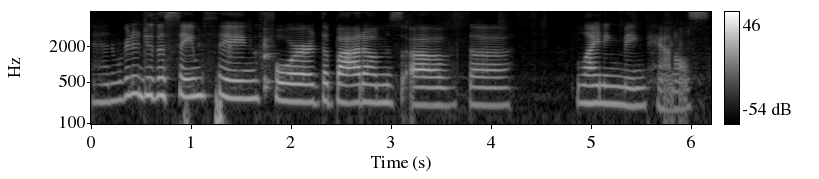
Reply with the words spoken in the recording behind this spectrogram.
And we're going to do the same thing for the bottoms of the lining main panels.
